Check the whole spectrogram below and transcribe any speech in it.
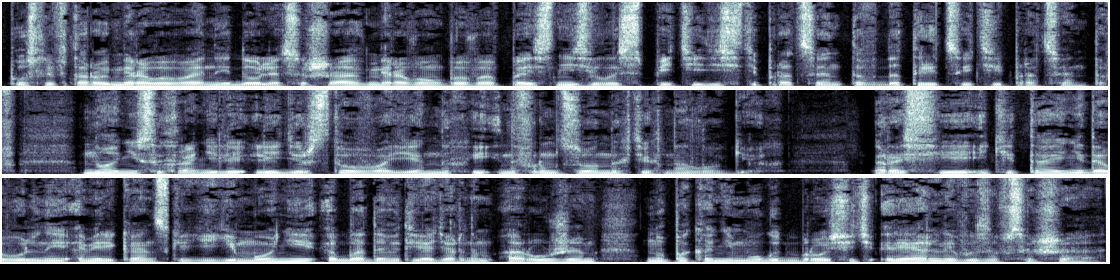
После Второй мировой войны доля США в мировом ВВП снизилась с 50% до 30%, но они сохранили лидерство в военных и информационных технологиях. Россия и Китай, недовольные американской гегемонией, обладают ядерным оружием, но пока не могут бросить реальный вызов США.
